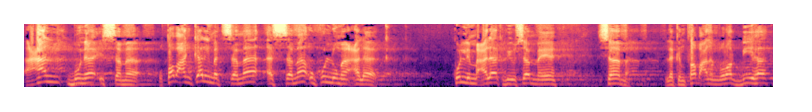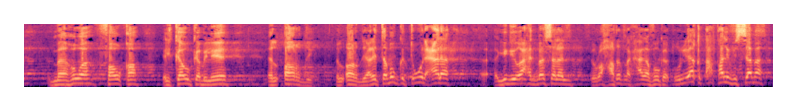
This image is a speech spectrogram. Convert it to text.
عن بناء السماء. وطبعا كلمة سماء السماء كل ما علاك. كل ما علاك بيسمى إيه؟ سماء لكن طبعا المراد بيها ما هو فوق الكوكب الإيه؟ الأرضي. الارضي يعني أنت ممكن تقول على يجي واحد مثلا يروح حاطط لك حاجة فوق تقول يا أخي تحطها لي في السماء.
